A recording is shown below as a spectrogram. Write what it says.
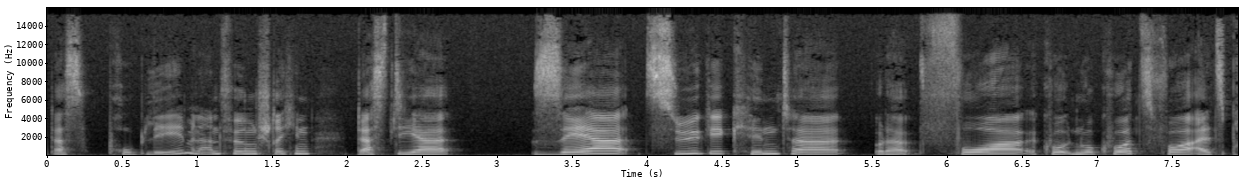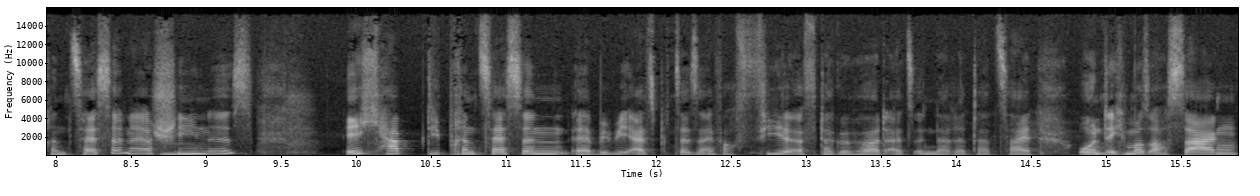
das Problem, in Anführungsstrichen, dass die ja sehr zügig hinter oder vor, nur kurz vor als Prinzessin erschienen ist. Ich habe die Prinzessin, äh, Bibi als Prinzessin einfach viel öfter gehört als in der Ritterzeit. Und ich muss auch sagen,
